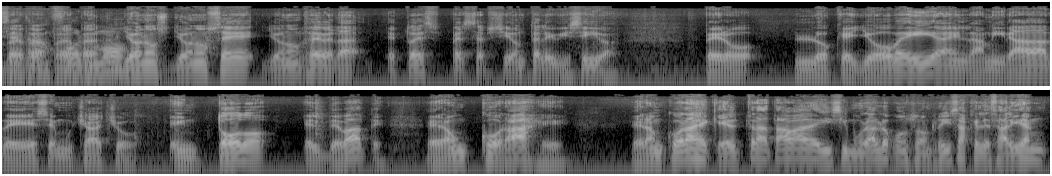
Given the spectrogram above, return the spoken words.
se transformó. yo no, yo no sé, yo no sé, ¿verdad? Esto es percepción televisiva, pero lo que yo veía en la mirada de ese muchacho en todo el debate era un coraje era un coraje que él trataba de disimularlo con sonrisas que le salían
